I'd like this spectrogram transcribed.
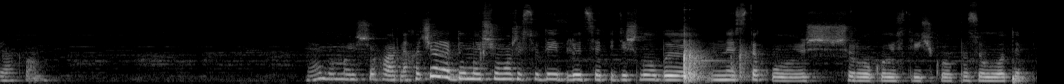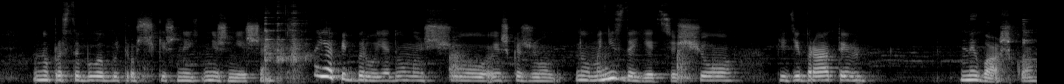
як вам? Я думаю, що гарно. Хоча я думаю, що може сюди блюдце підійшло би не з такою широкою стрічкою позолоти. Воно просто було б трошечки ж ніжніше. Ну, я підберу. Я думаю, що я ж кажу, ну мені здається, що підібрати не важко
